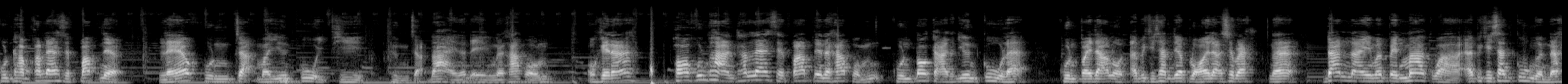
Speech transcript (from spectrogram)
คุณทำขั้นแรกเสร็จปั๊บเนี่ยแล้วคุณจะมายื่นกู้อีกทีถึงจะได้นั่นเองนะครับผมโอเคนะ พอคุณผ่านขั้นแรกเสร็จปั๊บเนี่ยนะครับผมคุณต้องการจะยื่นกู้แล้วคุณไปดาวน์โหลดแอปพลิเคชันเรียบร้อยแล้วใช่ไหมนะฮะด้านในมันเป็นมากกว่าแอปพลิเคชันกู้เงินนะ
